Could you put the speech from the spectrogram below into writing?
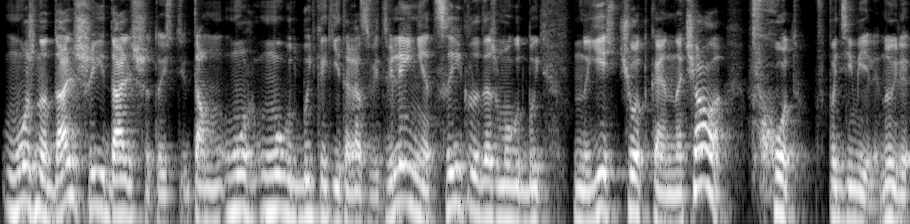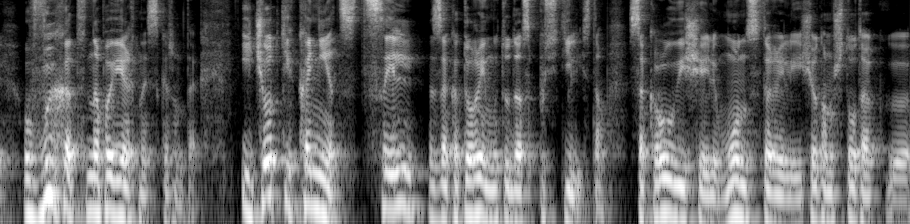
можно дальше и дальше, то есть там могут быть какие-то разветвления, циклы даже могут быть, но есть четкое начало, вход в подземелье, ну или выход на поверхность, скажем так и четкий конец, цель, за которой мы туда спустились, там сокровища или монстр или еще там что-то, э,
